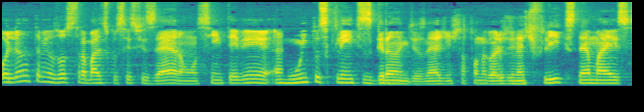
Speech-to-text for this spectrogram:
Olhando também os outros trabalhos que vocês fizeram, assim, teve é, muitos clientes grandes, né? A gente tá falando agora de Netflix, né? Mas,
